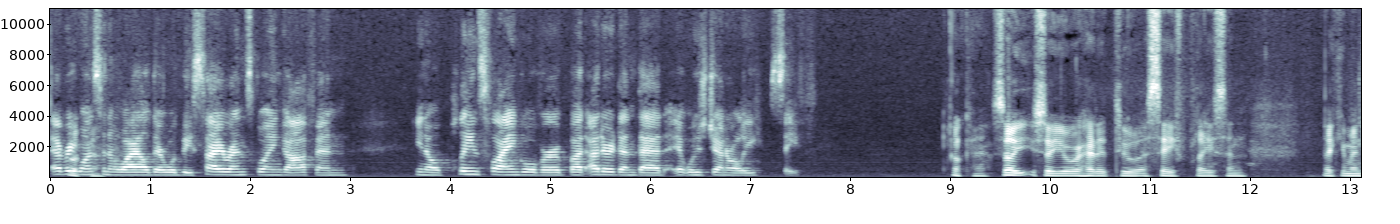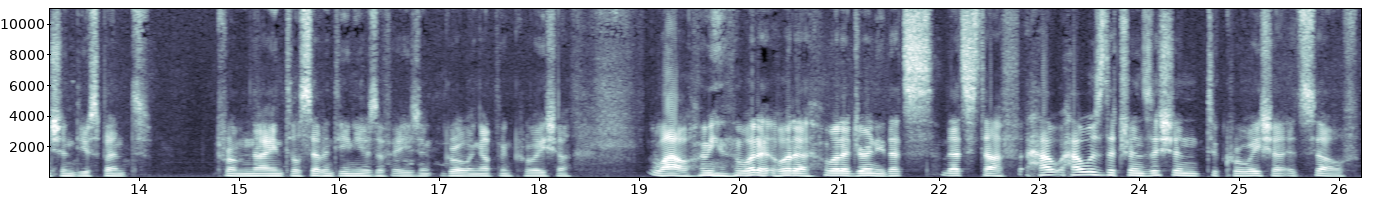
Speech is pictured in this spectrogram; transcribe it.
Every Okay. once in a while, there would be sirens going off and you know planes flying over, but other than that, it was generally safe. Okay. So so you were headed to a safe place, and like you mentioned, you spent from nine till seventeen years of age in- growing up in Croatia. Wow. I mean, what a what a what a journey. That's that's tough. How how was the transition to Croatia itself?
